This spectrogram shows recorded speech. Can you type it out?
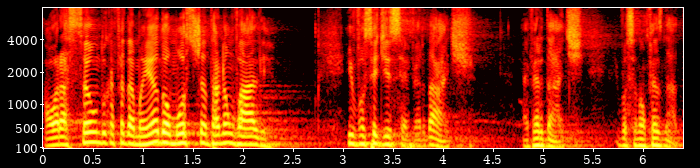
a oração do café da manhã, do almoço, do jantar não vale. E você disse: é verdade, é verdade. E você não fez nada.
